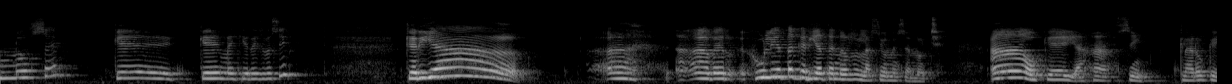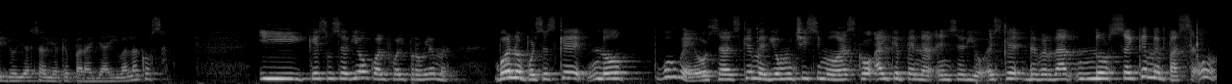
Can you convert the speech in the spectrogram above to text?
no sé, ¿qué, qué me quieres decir? Quería... Ah, a ver, Julieta quería tener relaciones anoche. Ah, ok, ajá, sí. Claro que yo ya sabía que para allá iba la cosa. ¿Y qué sucedió? ¿Cuál fue el problema? Bueno, pues es que no pude, o sea, es que me dio muchísimo asco. Ay, qué pena, en serio, es que de verdad no sé qué me pasó.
